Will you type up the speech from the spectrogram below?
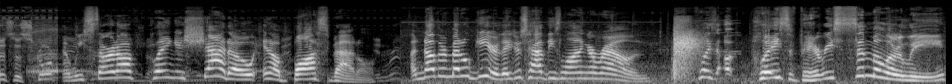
This is Scorpion. And we start off playing as Shadow in a boss battle. Another Metal Gear, they just have these lying around. Plays, uh, plays very similarly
